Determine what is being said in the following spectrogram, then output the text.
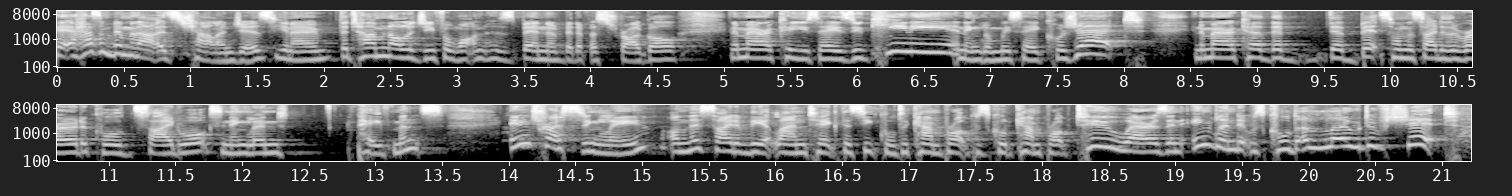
It hasn't been without its challenges, you know. The terminology, for one, has been a bit of a struggle. In America, you say zucchini. In England, we say courgette. In America, the, the bits on the side of the road are called sidewalks. In England, pavements. Interestingly, on this side of the Atlantic, the sequel to Camp Rock was called Camp Rock 2, whereas in England, it was called A Load of Shit.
